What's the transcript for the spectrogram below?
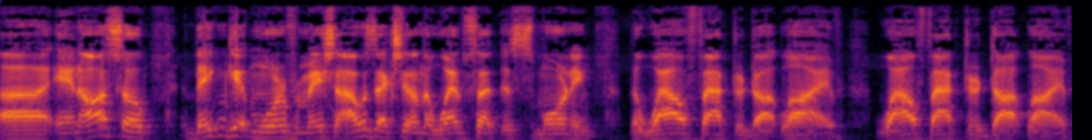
Uh, and also, they can get more information. I was actually on the website this morning, the wowfactor.live wowfactor.live.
